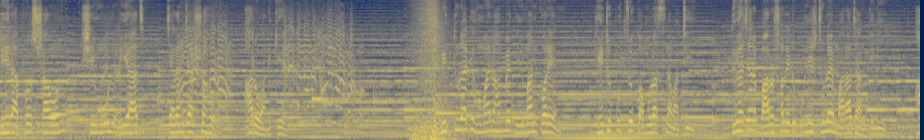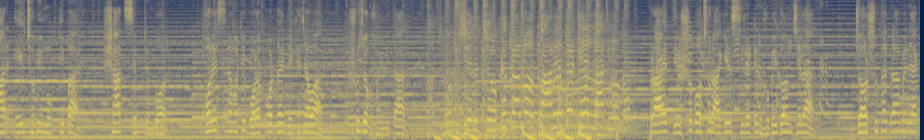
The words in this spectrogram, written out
মেহের আফরোজ শাওন, শিমুল, রিয়াজ চ্যালেঞ্জার সহ আরও অনেকে। মৃত্যুর আগে হুমায়ুন আহমেদ নির্মাণ করেন ঘেটুপুত্র কমলা সিনেমাটি। দুই হাজার বারো সালের উনিশ জুলাই মারা যান তিনি আর এই ছবি মুক্তি পায় সাত সেপ্টেম্বর। ফলে সিনেমাটি বড় পর্দায় দেখে যাওয়ার সুযোগ হয়নি তার। প্রায় দেড়শো বছর আগের সিলেটের হবিগঞ্জ জেলার জলসুখা গ্রামের এক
